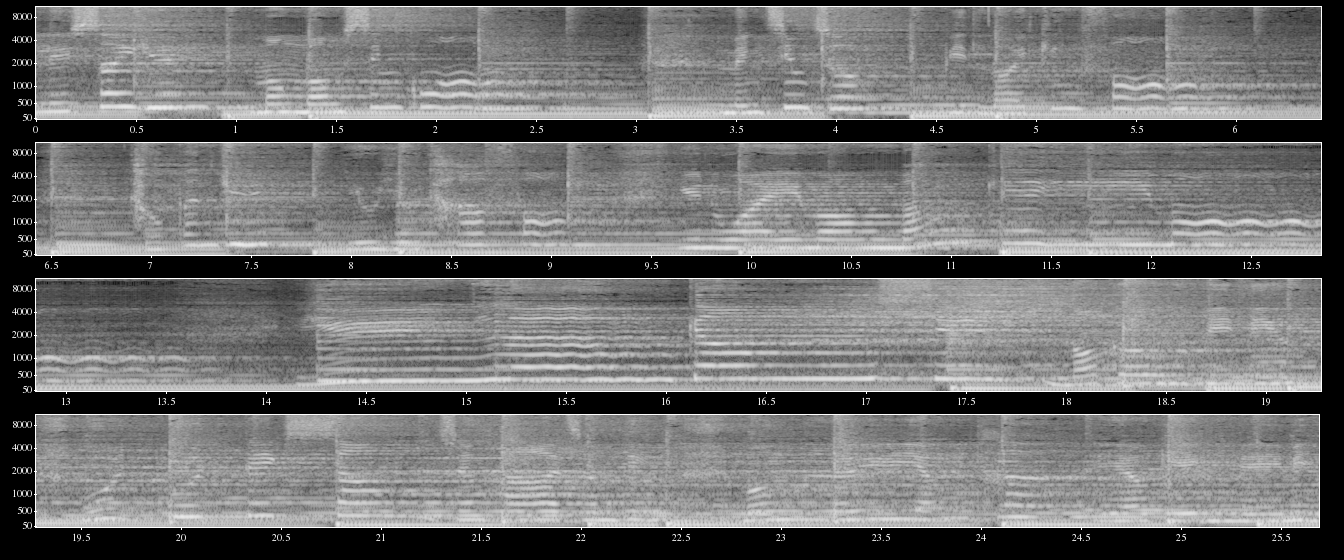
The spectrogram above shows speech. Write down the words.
离离细雨，茫茫星光。明朝早，别来惊慌。投奔于遥遥他方，愿遗忘某寄望。原谅今宵，我告别了活泼的心，像下沉掉。梦里有他，又极微妙。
